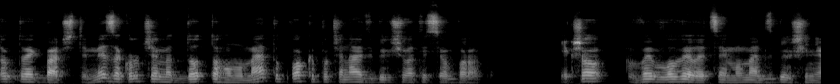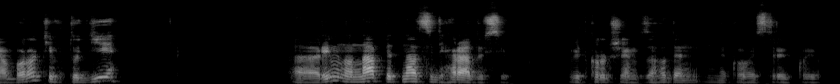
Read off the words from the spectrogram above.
Тобто, як бачите, ми закручуємо до того моменту, поки починають збільшуватися обороти. Якщо ви вловили цей момент збільшення оборотів, тоді е, рівно на 15 градусів відкручуємо за годинниковою стрілкою.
